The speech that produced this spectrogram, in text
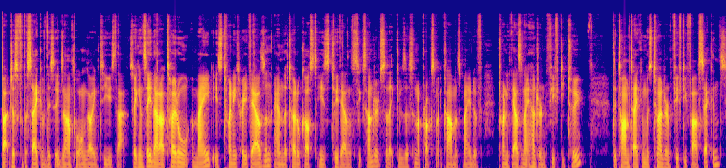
But just for the sake of this example, I'm going to use that. So you can see that our total made is 23,000 and the total cost is 2,600. So that gives us an approximate kamas made of 20,852. The time taken was 255 seconds.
